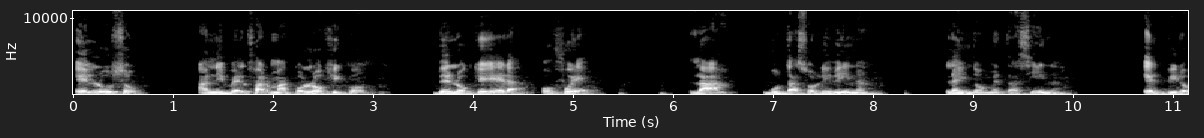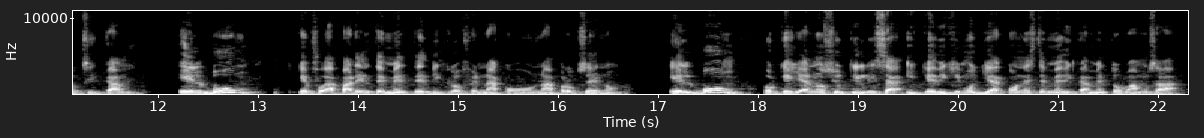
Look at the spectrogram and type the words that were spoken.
el uso a nivel farmacológico de lo que era o fue la butazolidina, la indometacina, el piroxicam, el boom, que fue aparentemente diclofenaco o naproxeno, el boom, porque ya no se utiliza y que dijimos ya con este medicamento vamos a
